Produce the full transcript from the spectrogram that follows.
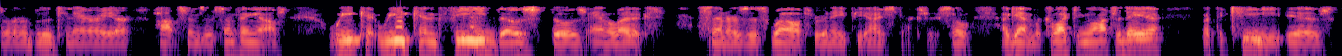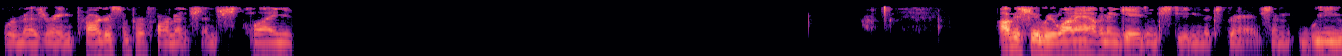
or a Blue Canary or Hobsons or something else, we can, we can feed those, those analytics centers as well through an API structure. So again, we're collecting lots of data, but the key is we're measuring progress and performance and supplying obviously we want to have an engaging student experience and we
